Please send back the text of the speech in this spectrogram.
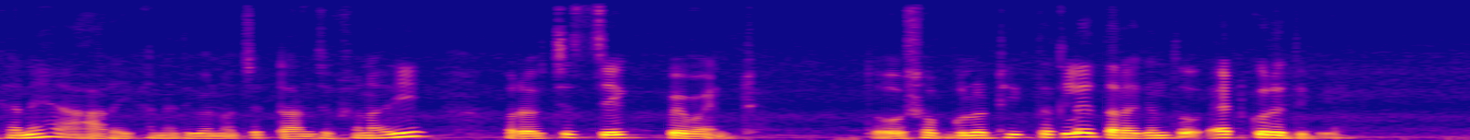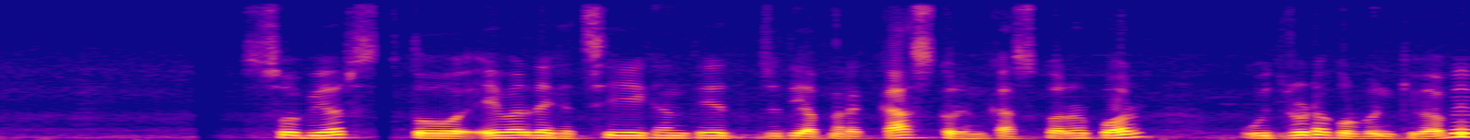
এখানে আর এখানে দিবেন হচ্ছে ট্রানজ্যাকশন আইডি পরে হচ্ছে চেক পেমেন্ট তো সবগুলো ঠিক থাকলে তারা কিন্তু অ্যাড করে দিবে। সো বিয়ার্স তো এবার দেখাচ্ছি এখান থেকে যদি আপনারা কাজ করেন, কাজ করার পর উইথড্রটা করবেন কীভাবে,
